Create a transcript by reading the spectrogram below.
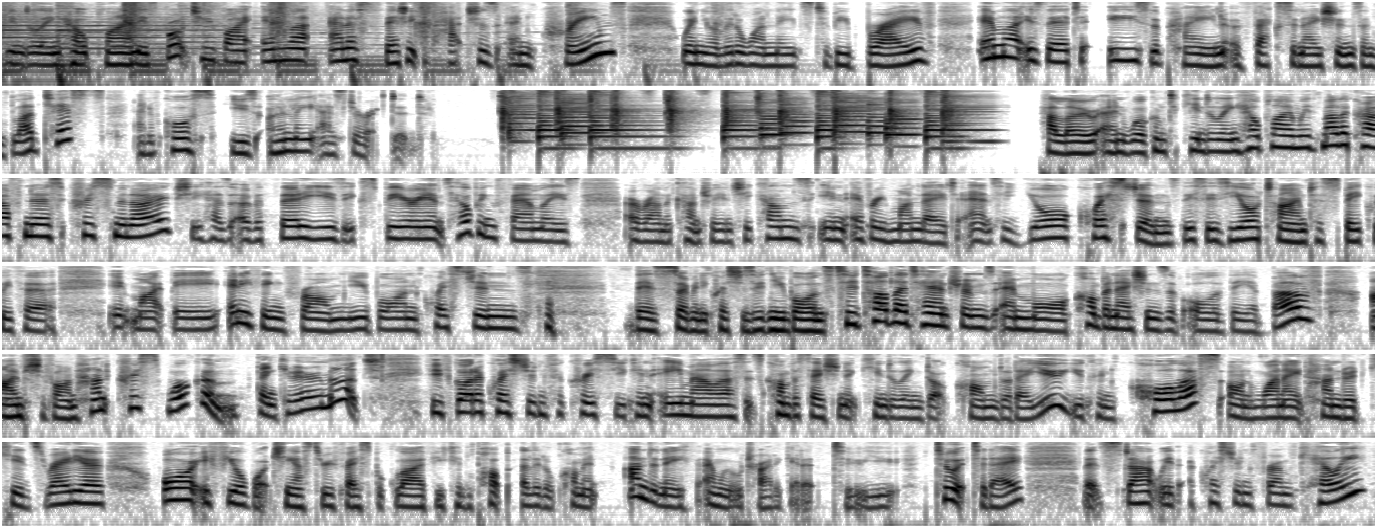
Kinderling Helpline is brought to you by Emla Anesthetic Patches and Creams. When your little one needs to be brave, Emla is there to ease the pain of vaccinations and blood tests, and of course, use only as directed. Hello and welcome to Kinderling Helpline with Mothercraft nurse Chris Minogue. She has over 30 years' experience helping families around the country and she comes in every Monday to answer your questions. This is your time to speak with her. It might be anything from newborn questions. There's so many questions with newborns to toddler tantrums and more combinations of all of the above. I'm Shevonne Hunt. Chris, welcome. Thank you very much. If you've got a question for Chris, you can email us. It's conversation at kinderling.com.au. You can call us on 1800 Kids Radio, or if you're watching us through Facebook Live, you can pop a little comment underneath and we will try to get it to you to it today. Let's start with a question from Kelly.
